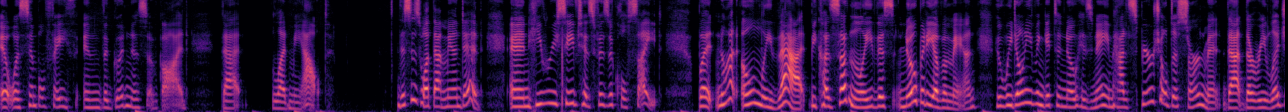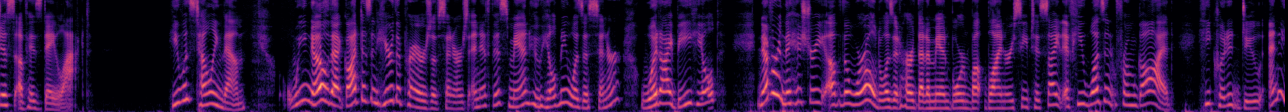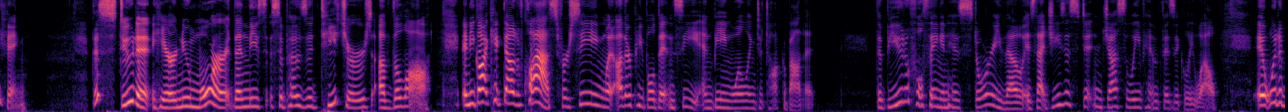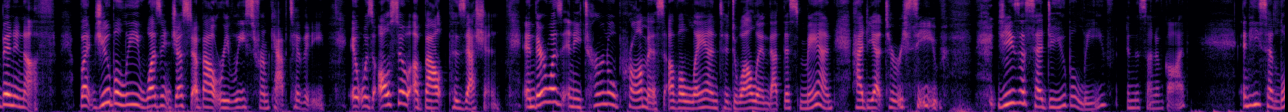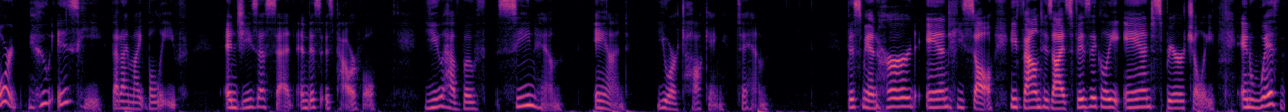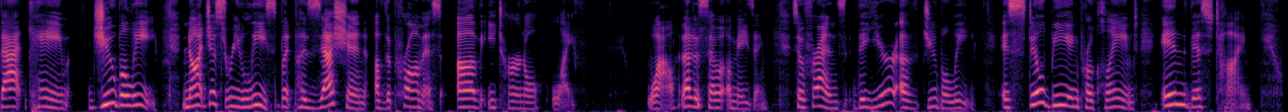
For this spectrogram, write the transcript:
It was simple faith in the goodness of God that led me out. This is what that man did. And he received his physical sight. But not only that, because suddenly this nobody of a man, who we don't even get to know his name, had spiritual discernment that the religious of his day lacked. He was telling them, we know that God doesn't hear the prayers of sinners. And if this man who healed me was a sinner, would I be healed? Never in the history of the world was it heard that a man born blind received his sight. If he wasn't from God, he couldn't do anything this student here knew more than these supposed teachers of the law. And he got kicked out of class for seeing what other people didn't see and being willing to talk about it. The beautiful thing in his story, though, is that Jesus didn't just leave him physically well. It would have been enough. But Jubilee wasn't just about release from captivity, it was also about possession. And there was an eternal promise of a land to dwell in that this man had yet to receive. Jesus said, Do you believe in the Son of God? And he said, Lord, who is he that I might believe? And Jesus said, and this is powerful, you have both seen him and you are talking to him. This man heard and he saw. He found his eyes physically and spiritually. And with that came jubilee, not just release, but possession of the promise of eternal life. Wow, that is so amazing. So, friends, the year of Jubilee is still being proclaimed in this time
